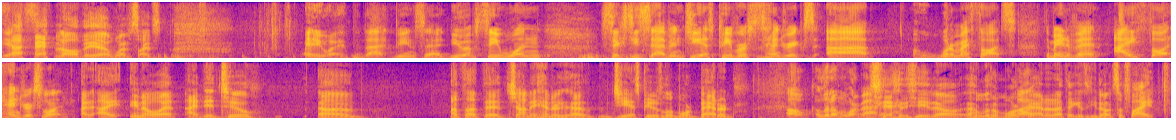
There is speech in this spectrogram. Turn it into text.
Yes. and all the uh, websites. Anyway, that being said, UFC 167, GSP versus Hendricks. Uh, what are my thoughts? The main event. I thought Hendricks won. I, I, you know what? I did too. Um, I thought that Johnny Hendricks, uh, GSP was a little more battered. Oh, a little more battered. you know, a little more But- battered. I think is, you know, it's a fight.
